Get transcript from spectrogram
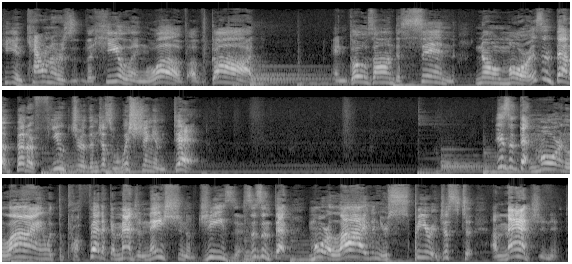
He encounters the healing love of God and goes on to sin no more. Isn't that a better future than just wishing him dead? Isn't that more in line with the prophetic imagination of Jesus? Isn't that more alive in your spirit just to imagine it?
